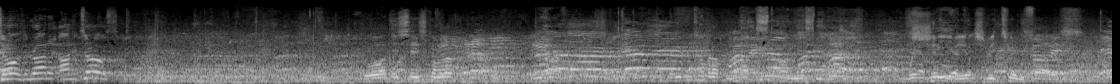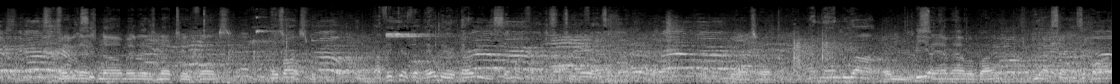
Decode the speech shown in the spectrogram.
toes and run it on your toes. Well, this is coming up. Yeah. Coming up next on this night. We have should be, it should be two and fives. Maybe there's no, maybe there's no two and fives. There's possible. I think there's only 30 in the semifinals. Two and fives got And Mia. Sam have a bye. Yeah, Sam has a ball.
